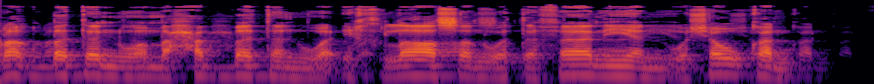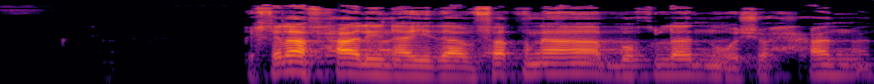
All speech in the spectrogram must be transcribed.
رغبة ومحبة وإخلاصا وتفانيا وشوقا. بخلاف حالنا إذا أنفقنا بخلا وشحا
